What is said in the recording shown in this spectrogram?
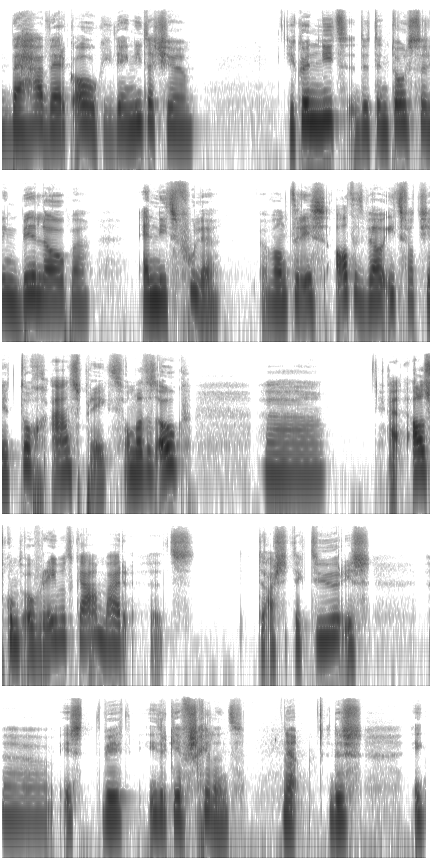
bij haar werk ook. Ik denk niet dat je. Je kunt niet de tentoonstelling binnenlopen en niets voelen. Want er is altijd wel iets wat je toch aanspreekt. Omdat het ook. Uh, alles komt overeen met elkaar, maar het, de architectuur is, uh, is weer iedere keer verschillend. Ja. Dus, ik,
